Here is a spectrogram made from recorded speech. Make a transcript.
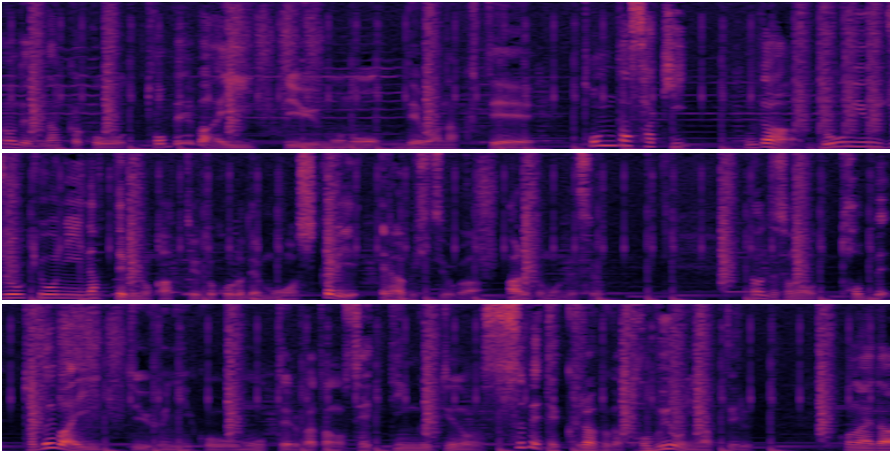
なのでなんかこう飛べばいいっていうものではなくて飛んだ先がどういう状況になってるのかっていうところでもしっかり選ぶ必要があると思うんですよ。なのでその飛べ飛べばいいっていうふうにこう思ってる方のセッティングっていうのが全てクラブが飛ぶようになってるこの間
